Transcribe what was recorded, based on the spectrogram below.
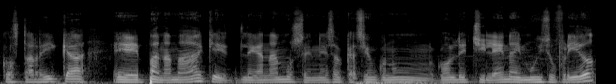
Costa Rica, eh, Panamá, que le ganamos en esa ocasión con un gol de chilena y muy sufrido,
